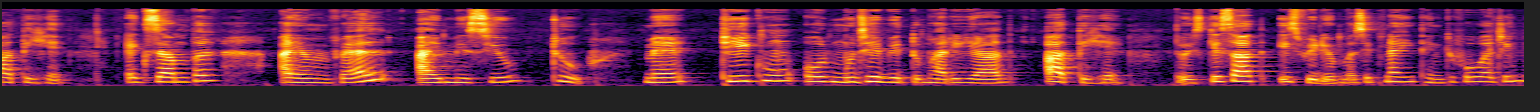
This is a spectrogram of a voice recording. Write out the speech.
आती है? Example I am well I miss you too मैं ठीक हूँ और मुझे भी तुम्हारी याद आती है। तो इसके साथ इस वीडियो में बस इतना ही। Thank you for watching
